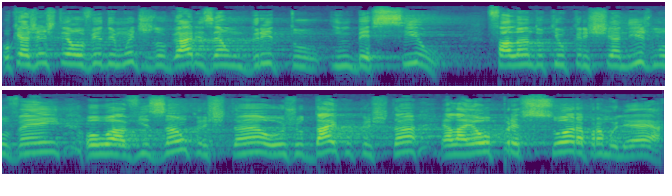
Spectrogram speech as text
O que a gente tem ouvido em muitos lugares é um grito imbecil, falando que o cristianismo vem, ou a visão cristã, ou judaico-cristã, ela é opressora para a mulher,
